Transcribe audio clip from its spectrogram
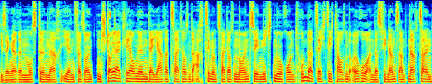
Die Sängerin musste nach ihren versäumten Steuererklärungen der Jahre 2018 und 2019 nicht nur rund 160.000 Euro an das Finanzamt nachzahlen.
